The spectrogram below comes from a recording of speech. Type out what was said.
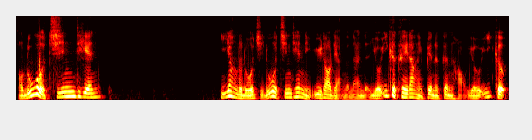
哦，如果今天一样的逻辑，如果今天你遇到两个男人，有一个可以让你变得更好，有一个。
